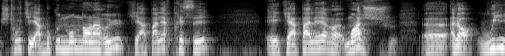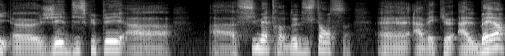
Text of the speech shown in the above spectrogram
je trouve qu'il y a beaucoup de monde dans la rue qui a pas l'air pressé et qui a pas l'air. Moi, euh, alors oui, j'ai discuté à à 6 mètres de distance euh, avec euh, Albert.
